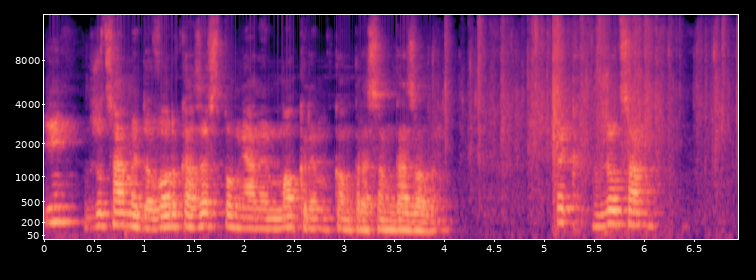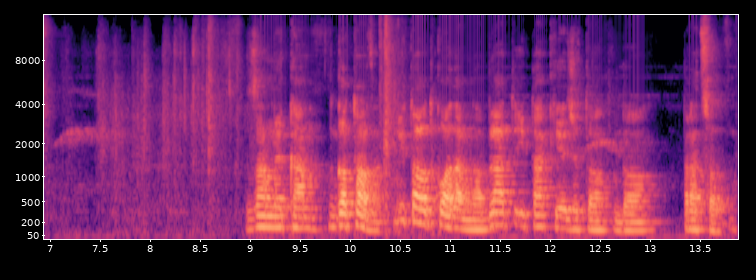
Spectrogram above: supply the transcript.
i wrzucamy do worka ze wspomnianym mokrym kompresem gazowym. Pyk, wrzucam, zamykam, gotowe. I to odkładam na blat i tak jedzie to do pracowni.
